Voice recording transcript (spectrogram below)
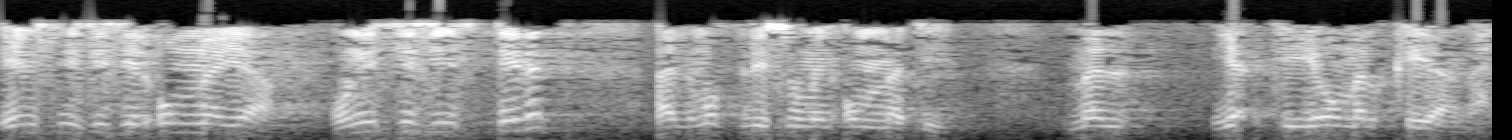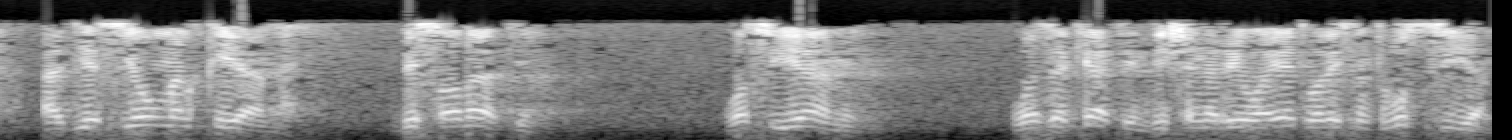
يمسيسي الأمة يا ونسيسي ستيرت المفلس من أمتي. من يأتي يوم القيامة أديس يوم القيامة بصلاة. وصيام وزكاة ديشن الروايات وليست بالصيام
